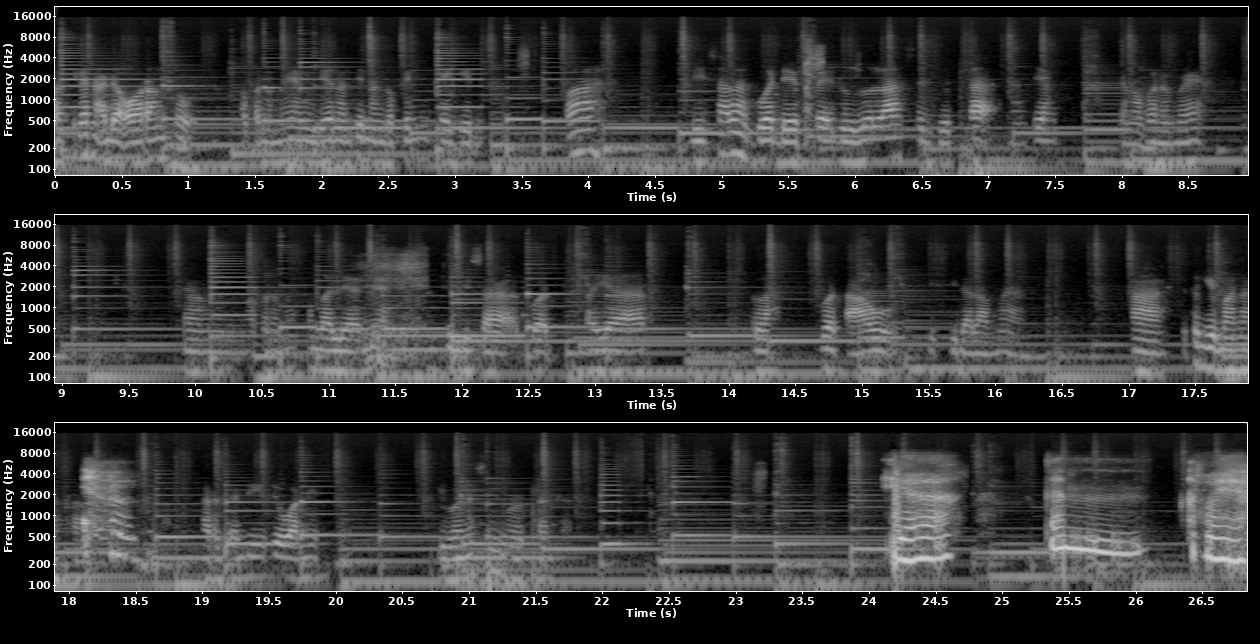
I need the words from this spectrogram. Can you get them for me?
pasti kan ada orang tuh apa namanya yang dia nanti nanggepin kayak gitu. Wah bisa lah gua DP dulu lah sejuta nanti yang yang apa namanya yang apa namanya kembaliannya nanti bisa buat bayar setelah gua tahu isi dalamnya nah itu gimana kak? Harga diri wanita. Gimana sih menurut kakak? Ya kan apa ya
